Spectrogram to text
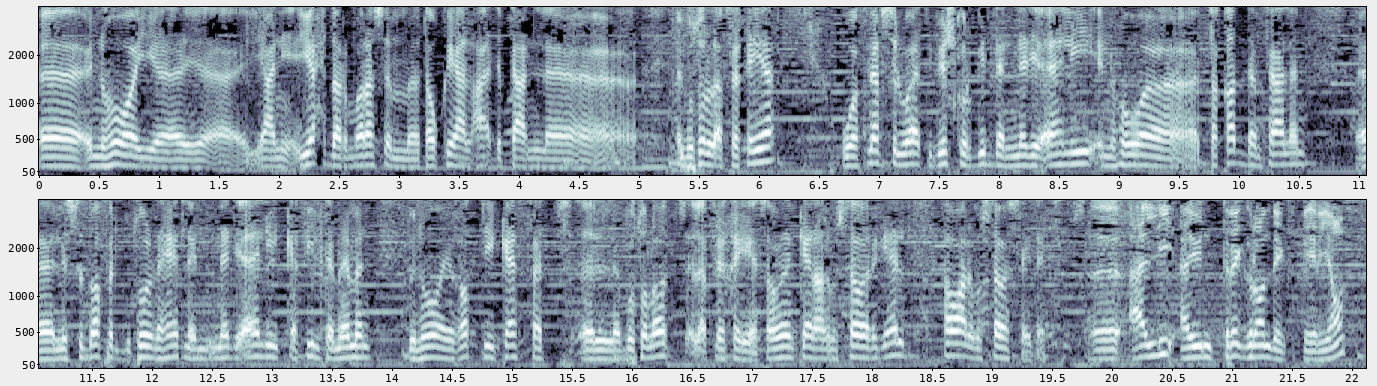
آه، إن هو يعني يحضر مراسم توقيع العقد بتاع ال- البطولة الأفريقية. وفي نفس الوقت بيشكر جدا النادي الأهلي إن هو تقدم فعلا آه، لاستضافة البطولة دهيت لأن النادي الأهلي كفيل تماما بإن هو يغطي كافة البطولات الأفريقية سواء كان على مستوى الرجال أو على مستوى السيدات Euh, Ali a une très grande expérience.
